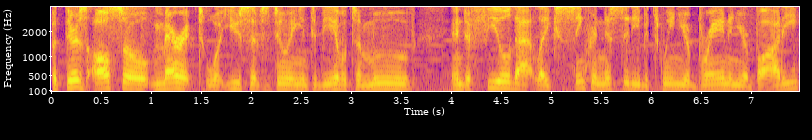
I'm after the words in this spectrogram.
But there's also merit to what Yusuf's doing and to be able to move and to feel that like synchronicity between your brain and your body.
